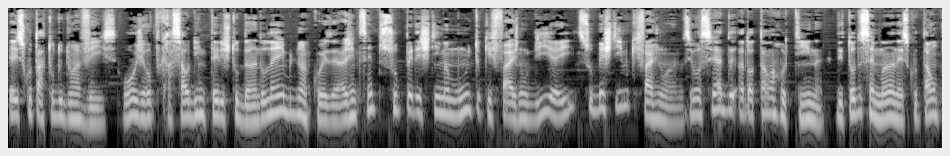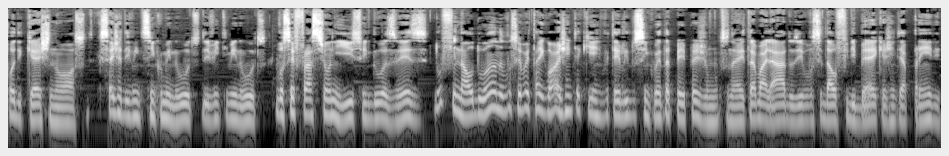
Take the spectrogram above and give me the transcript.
escutar tudo de uma vez. Hoje eu vou passar o dia inteiro estudando. Lembre de uma coisa: a gente sempre superestima muito o que faz no dia e subestima o que faz no ano. Se você adotar uma rotina de toda semana escutar um podcast nosso, que seja de 25 minutos, de 20 minutos, você fracione isso em duas vezes, no final do ano você vai estar igual a gente aqui. A gente vai ter lido 50 papers juntos, né? E trabalhado, e você dá o feedback, a gente aprende.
